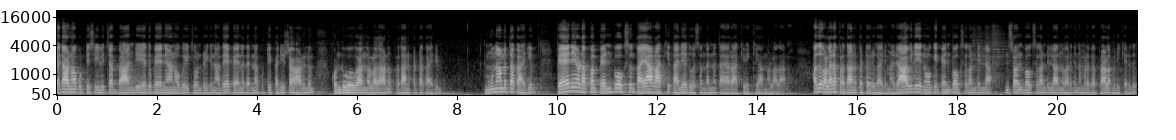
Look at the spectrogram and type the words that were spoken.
ഏതാണോ കുട്ടി ശീലിച്ച ബ്രാൻഡ് ഏത് പേനയാണോ ഉപയോഗിച്ചുകൊണ്ടിരിക്കുന്നത് അതേ പേന തന്നെ കുട്ടി പരീക്ഷാ ഹാളിലും കൊണ്ടുപോകുക എന്നുള്ളതാണ് പ്രധാനപ്പെട്ട കാര്യം. മൂന്നാമത്തെ കാര്യം പേനയോടൊപ്പം പെൻ ബോക്സും തയ്യാറാക്കി തലേ ദിവസം തന്നെ തയ്യാറാക്കി വെക്കുക എന്നുള്ളതാണ്. അത് വളരെ പ്രധാനപ്പെട്ട ഒരു കാര്യമാണ്. രാവിലെ നോക്കി പെൻ ബോക്സ് കണ്ടില്ല ഇൻസ്ട്രുമെന്റ് ബോക്സ് കണ്ടില്ല എന്ന് പറഞ്ഞ് നമ്മൾ വെപ്രാളം പിടിക്കരുത്.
